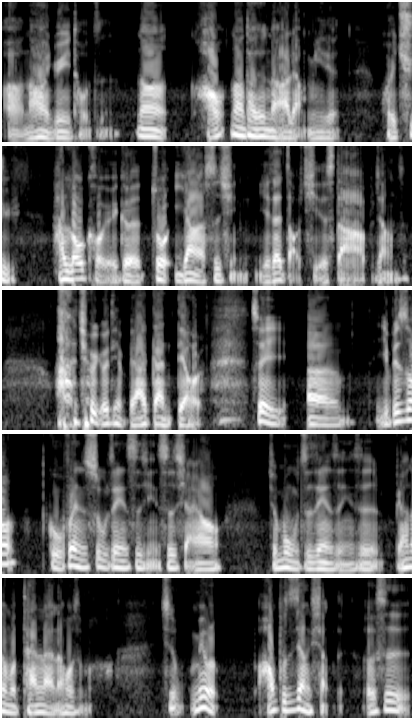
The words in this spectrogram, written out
啊，然后很愿意投资。那好，那他就拿了两 million 回去，他 local 有一个做一样的事情，也在早期的 startup 这样子，就有点被他干掉了。所以呃，也不是说股份数这件事情是想要。就募资这件事情是不要那么贪婪啊，或什么，其实没有，好像不是这样想的，而是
